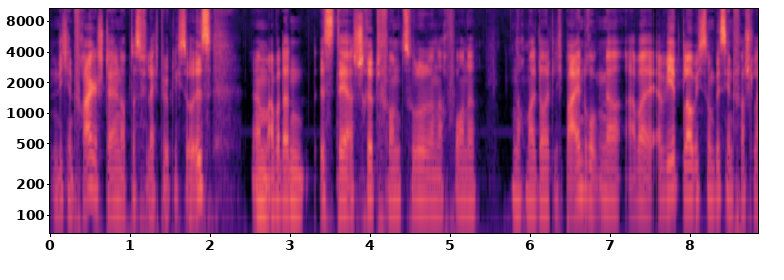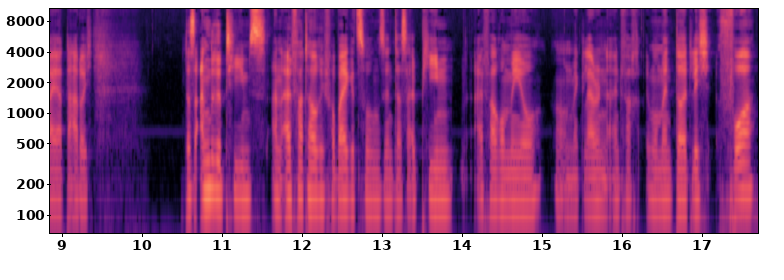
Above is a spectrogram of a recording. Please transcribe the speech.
nicht in Frage stellen, ob das vielleicht wirklich so ist. Ähm, aber dann ist der Schritt von Tsunoda nach vorne nochmal deutlich beeindruckender. Aber er wird, glaube ich, so ein bisschen verschleiert dadurch, dass andere Teams an Alpha Tauri vorbeigezogen sind, dass Alpine, Alfa Romeo und McLaren einfach im Moment deutlich vor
